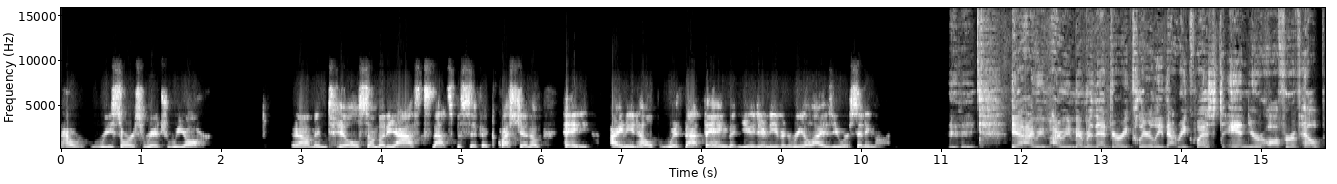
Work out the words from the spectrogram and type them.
how resource rich we are um, until somebody asks that specific question of, "Hey, I need help with that thing that you didn't even realize you were sitting on." Mm-hmm. Yeah, I, re- I remember that very clearly. That request and your offer of help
